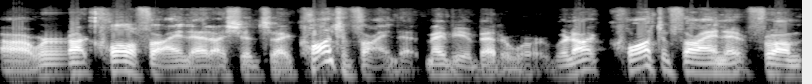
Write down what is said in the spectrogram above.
uh, we're not qualifying that, I should say, quantifying that, maybe a better word. We're not quantifying it from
